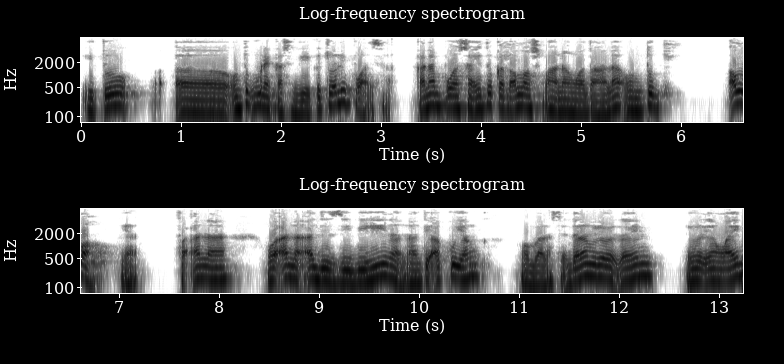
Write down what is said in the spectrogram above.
itu uh, untuk mereka sendiri kecuali puasa. Karena puasa itu kata Allah Subhanahu wa taala untuk Allah ya. Fa ana wa ana ajzi bihi nah, nanti aku yang membalasnya. Dalam riwayat lain, yang lain,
